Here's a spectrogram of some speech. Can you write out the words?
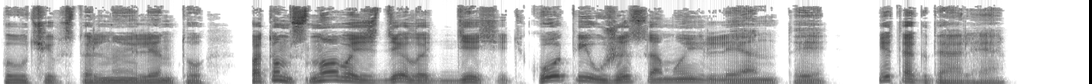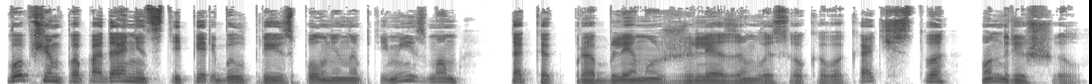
получив стальную ленту, потом снова сделать 10 копий уже самой ленты и так далее. В общем, попаданец теперь был преисполнен оптимизмом, так как проблему с железом высокого качества он решил.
